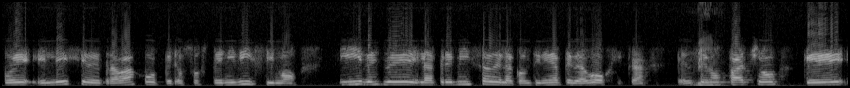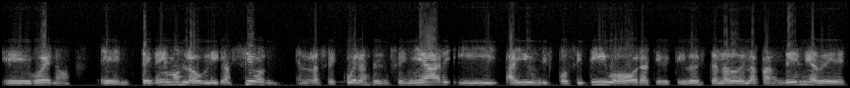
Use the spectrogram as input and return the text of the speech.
fue el eje de trabajo, pero sostenidísimo y desde la premisa de la continuidad pedagógica. Pensemos, Pacho, que, eh, bueno, eh, tenemos la obligación en las escuelas de enseñar y hay un dispositivo ahora que quedó instalado de la pandemia de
